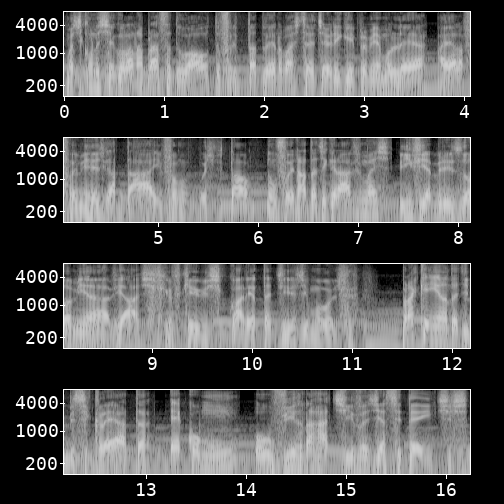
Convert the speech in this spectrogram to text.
mas quando chegou lá na Praça do Alto, eu falei, tá doendo bastante. Aí eu liguei pra minha mulher, aí ela foi me resgatar e fomos pro hospital. Não foi nada de grave, mas inviabilizou a minha viagem. Eu fiquei uns 40 dias de molho. Para quem anda de bicicleta, é comum ouvir narrativas de acidentes.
